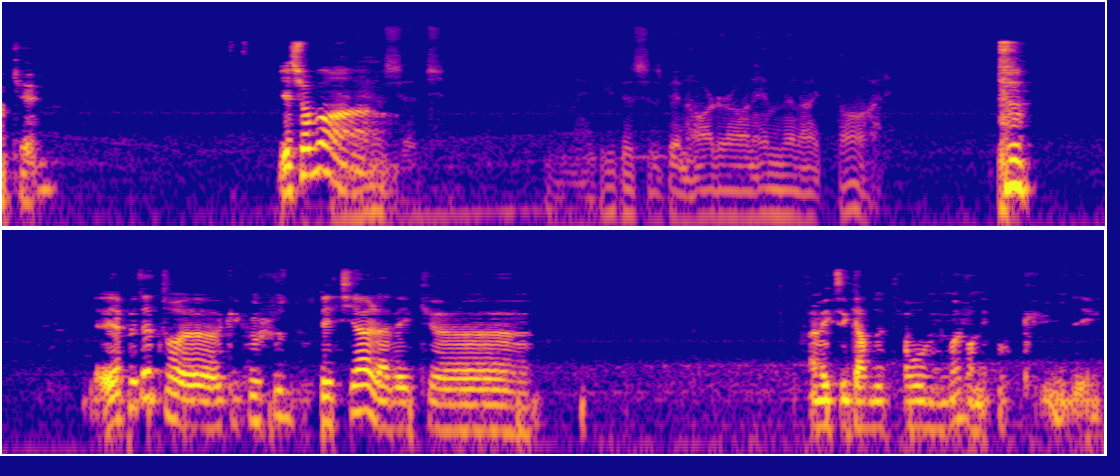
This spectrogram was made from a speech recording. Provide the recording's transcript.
Ok. Il y a sûrement un... Acids. Maybe this has been harder on him than I thought. Il y a peut-être euh, quelque chose de spécial avec... euh, Avec ces cartes de tarot, mais moi j'en ai aucune idée.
